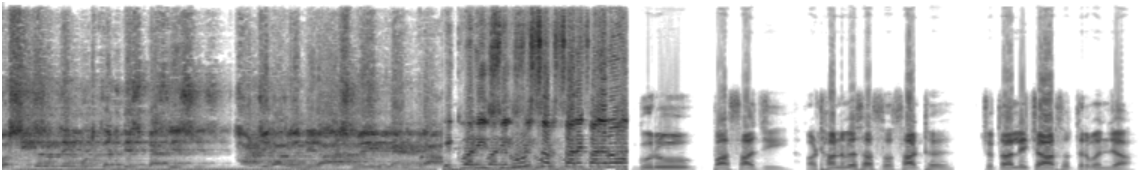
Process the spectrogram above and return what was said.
वशीकरण से मुठ करने स्पेशलिस्ट हर जगह तो निराश मेरे पैंट एक बार ज़रूर संपर्क करो। गुरु पासा जी अठानवे सात सौ साठ। 44453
